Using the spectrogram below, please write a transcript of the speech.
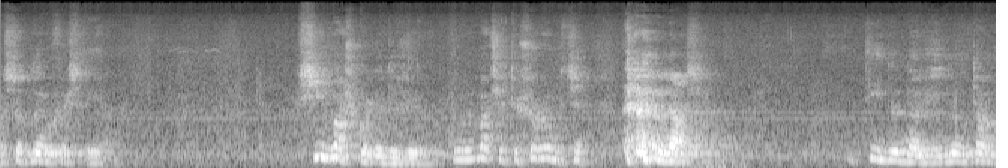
особливо християни. Всі важко люди жили. Ви бачите, що робиться у нас. Йдуть на війну, там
